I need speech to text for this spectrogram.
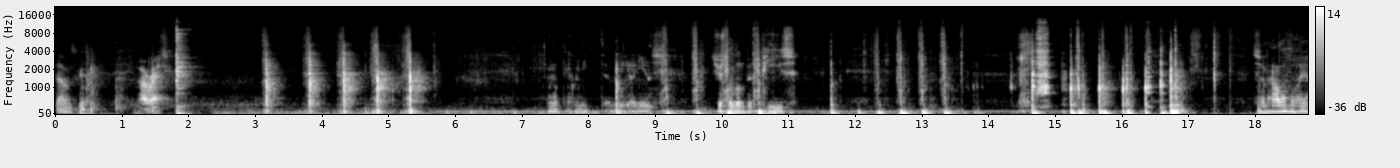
sounds good. All right. I don't think we need that many onions. It's just a little bit of peas. Some olive oil.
